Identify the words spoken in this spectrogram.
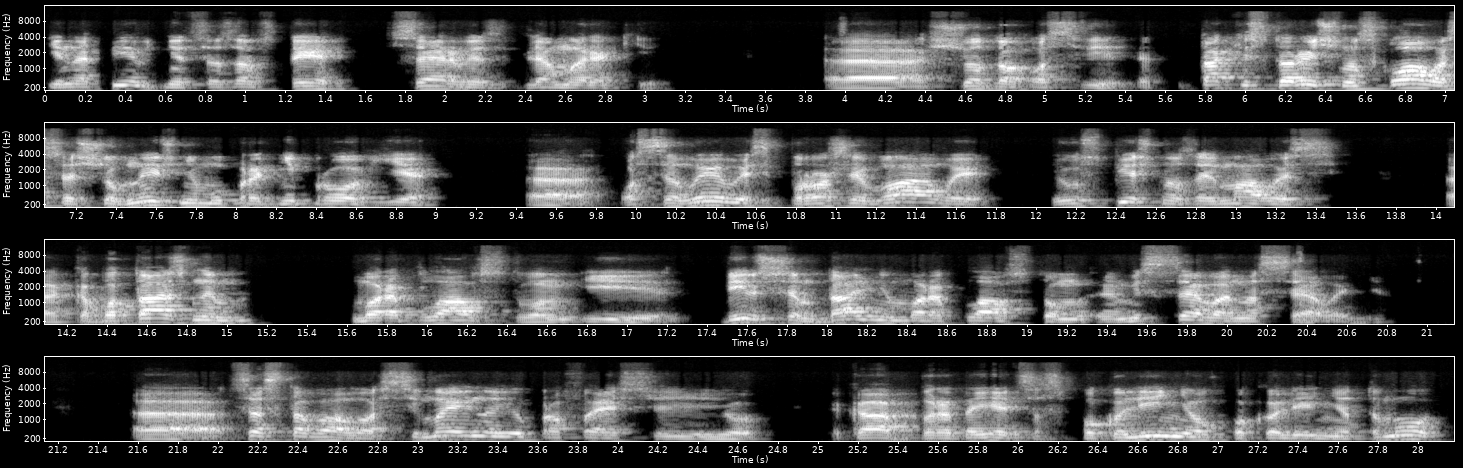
і на півдні це завжди сервіс для моряків е, щодо освіти. Так історично склалося, що в нижньому Придніпров'ї е, оселились, проживали і успішно займались е, каботажним мореплавством і більшим дальнім мореплавством е, місцеве населення. Е, Це ставало сімейною професією, яка передається з покоління в покоління. Тому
